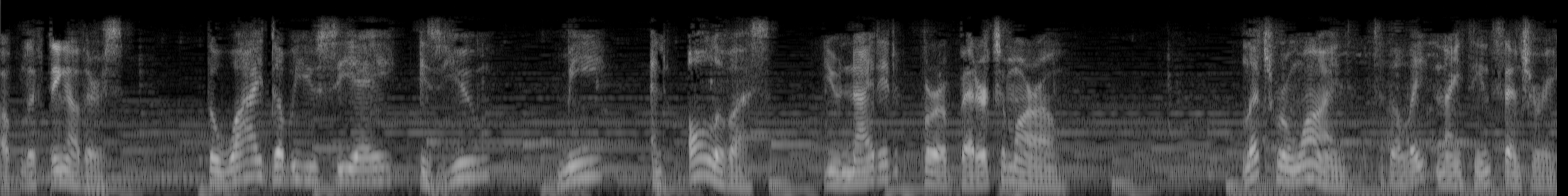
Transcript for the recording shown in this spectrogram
uplifting others. The YWCA is you, me, and all of us united for a better tomorrow. Let's rewind to the late 19th century.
